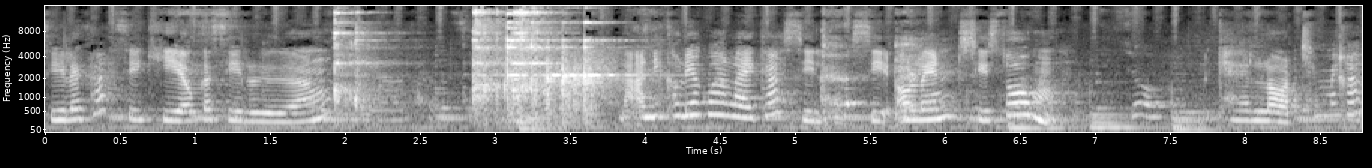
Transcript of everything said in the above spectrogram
สีอะไรคะสีเขียวกับสีเหลืองแล้วอันนี้เขาเรียกว่าอะไรคะสีสีออเรนจ์สีส้ม So, แครอทใช่ไหมคะ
